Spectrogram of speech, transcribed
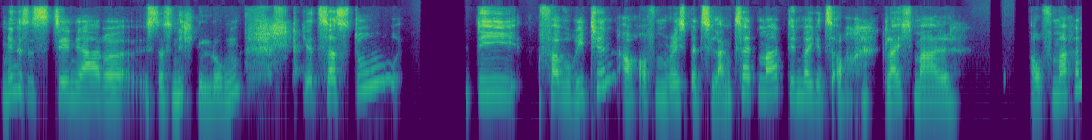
mindestens zehn Jahre ist das nicht gelungen. Jetzt hast du die Favoritin auch auf dem RaceBets Langzeitmarkt, den wir jetzt auch gleich mal aufmachen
